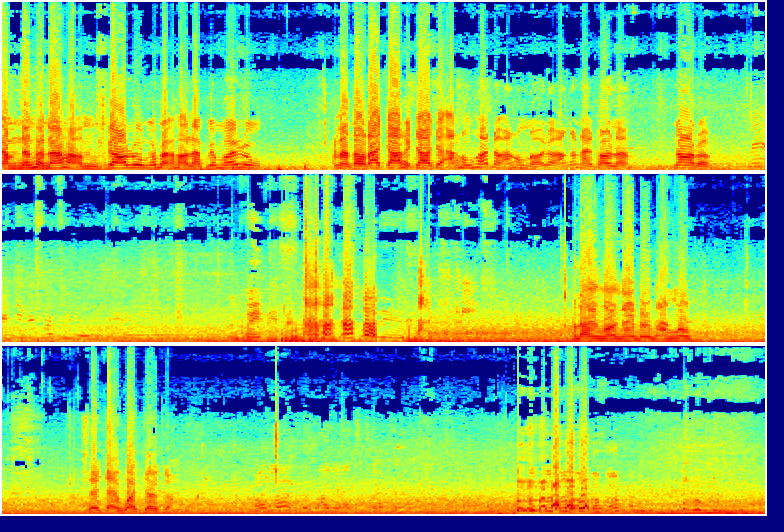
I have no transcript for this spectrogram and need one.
Nhầm nên thành ra họ cho luôn các bạn Họ làm cái mới luôn. Mà tao ra cho thì cho chứ ăn không hết đâu Ăn không nổi đâu Ăn cái này thôi là no rồi. Đây ngồi ngay đường ăn luôn. Xe chạy quá trời kìa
